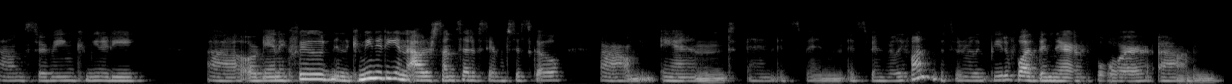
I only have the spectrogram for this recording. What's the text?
um, serving community uh, organic food in the community in the outer sunset of San Francisco. Um, and and it's been it's been really fun. It's been really beautiful. I've been there for um,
